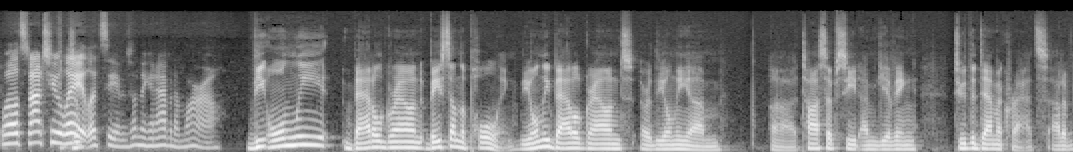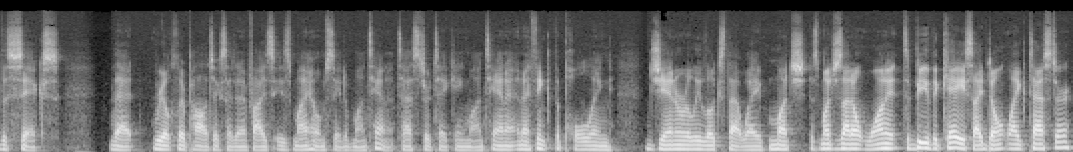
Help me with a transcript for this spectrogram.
Well, it's not too late. Let's see. Something could happen tomorrow. the only battleground, based on the polling, the only battleground or the only um, uh, toss up seat I'm giving to the Democrats out of the six that Real Clear Politics identifies is my home state of Montana. Tester taking Montana. And I think the polling generally looks that way. Much as much as I don't want it to be the case, I don't like Tester.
